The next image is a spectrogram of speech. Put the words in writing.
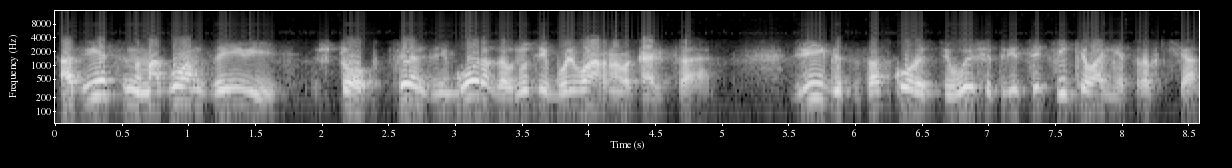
ответственно могу вам заявить, что в центре города, внутри бульварного кольца, двигаться со скоростью выше 30 километров в час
